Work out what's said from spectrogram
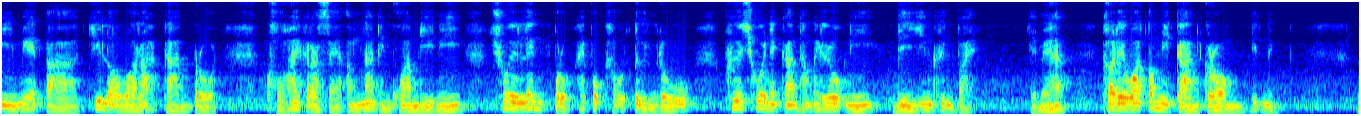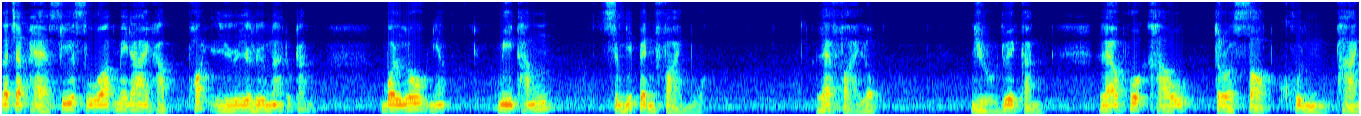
มีเมตตาที่รอวาระการโปรด ขอให้กระแสอำนาจแห่งความดีนี้ ช่วยเร่งปลุกให้พวกเขาตื่นรู้ เพื่อช่วยในการทำให้โลกนี้ดียิ่งขึ้นไป เห็นไหมฮะ เขาเรียกว่าต้องมีการกรองนิดหนึ่งเราจะแผ่ซีซัวไม่ได้ครับ เพราะอย่าลืมนะทุกท่าน บนโลกนี้มีทั้งสิ่งที่เป็นฝ่ายบวก และฝ่ายลบ อยู่ด้วยกัน แล้วพวกเขาตรวจสอบคุณผ่าน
